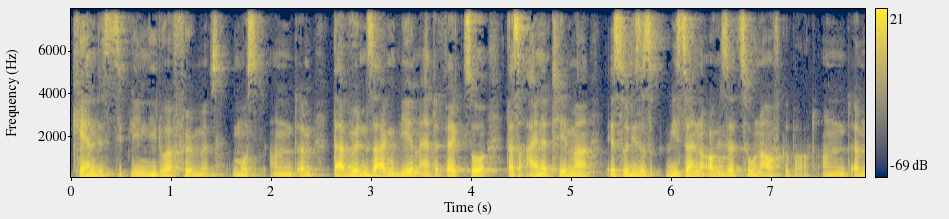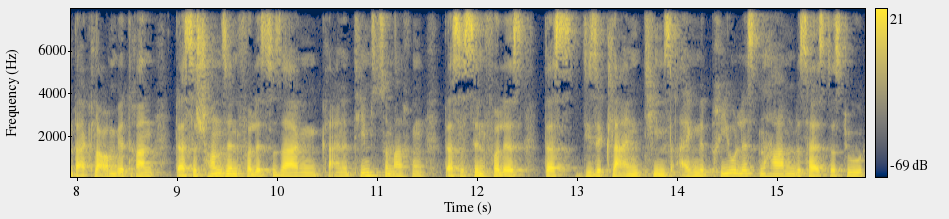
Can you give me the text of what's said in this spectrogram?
Kerndisziplinen, die du erfüllen musst. Und ähm, da würden sagen wir im Endeffekt so, das eine Thema ist so dieses, wie ist deine Organisation aufgebaut? Und ähm, da glauben wir dran, dass es schon sinnvoll ist zu sagen, kleine Teams zu machen, dass es sinnvoll ist, dass diese kleinen Teams eigene Prio-Listen haben. Das heißt, dass du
